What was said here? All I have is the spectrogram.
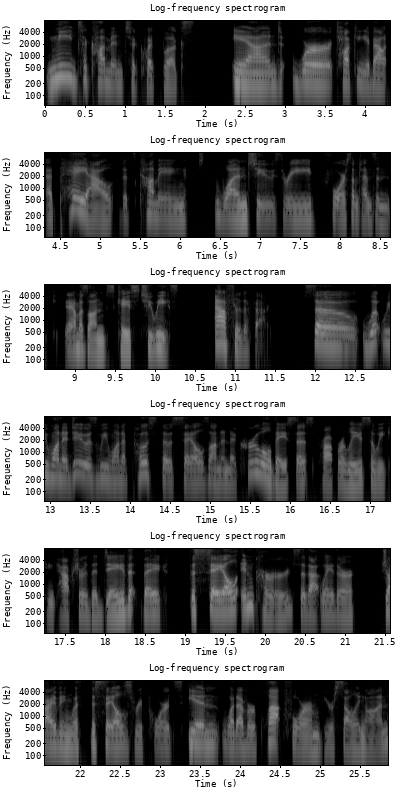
need to come into QuickBooks and we're talking about a payout that's coming one, two, three, four, sometimes in Amazon's case, two weeks after the fact. So, what we want to do is we want to post those sales on an accrual basis properly so we can capture the day that they the sale incurred so that way they're jiving with the sales reports in whatever platform you're selling on.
